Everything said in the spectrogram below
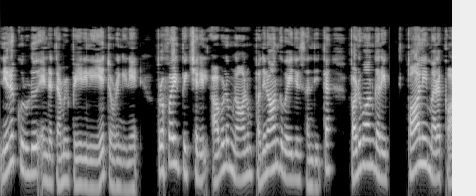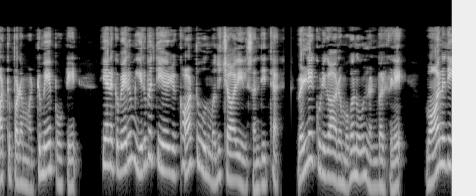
நிறக்குருடு என்ற தமிழ் பெயரிலேயே தொடங்கினேன். ப்ரொஃபைல் பிக்சரில் அவளும் நானும் பதினான்கு வயதில் சந்தித்த படுவான்கரை பாலை மர காட்டுப்படம் மட்டுமே போட்டேன். எனக்கு வெறும் இருபத்தி ஏழு காட்டு மதுச்சாலையில் சந்தித்த வெள்ளை குடிகார முகநூல் நண்பர்களே வானதி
